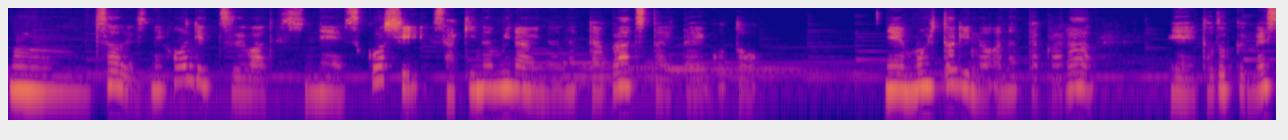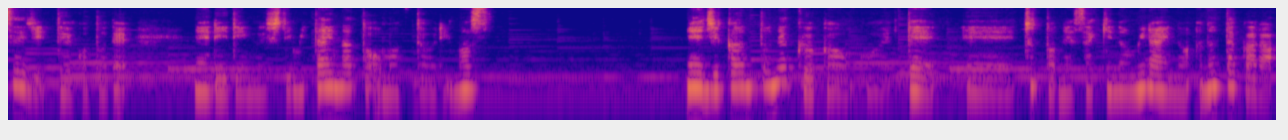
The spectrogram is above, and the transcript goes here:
うん、そうですね。本日はですね、少し先の未来のあなたが伝えたいこと、ね、もう一人のあなたから、えー届くメッセージということで、ね、リーディングしてみたいなと思っております。ね、時間とね、空間を超えて、えーちょっとね、先の未来のあなたから、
